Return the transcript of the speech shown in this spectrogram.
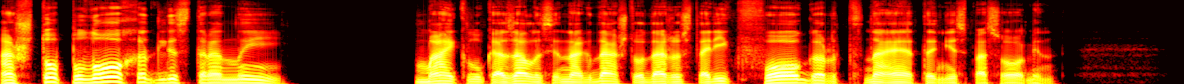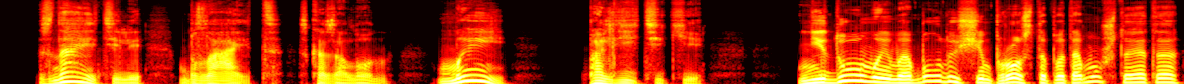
а что плохо для страны? Майклу казалось иногда, что даже старик Фогарт на это не способен. «Знаете ли, Блайт, — сказал он, — мы, политики, не думаем о будущем просто потому, что это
